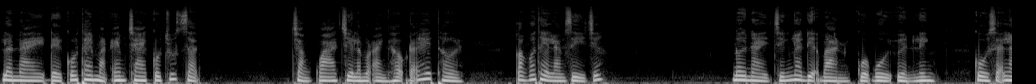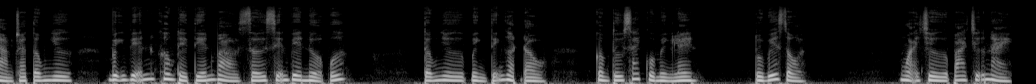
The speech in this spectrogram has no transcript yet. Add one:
Lần này để cô thay mặt em trai cô chút giận. Chẳng qua chỉ là một ảnh hậu đã hết thời, còn có thể làm gì chứ? Nơi này chính là địa bàn của Bùi Uyển Linh. Cô sẽ làm cho Tống Như vĩnh viễn không thể tiến vào giới diễn viên nửa bước. Tống Như bình tĩnh gật đầu, cầm túi sách của mình lên. Tôi biết rồi. Ngoại trừ ba chữ này,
